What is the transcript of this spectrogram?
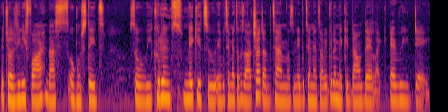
which was really far. That's Ogun State. So we couldn't make it to Ebute Metta because our church at the time was in Ebute Metta. We couldn't make it down there like every day,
